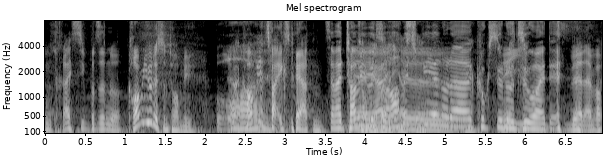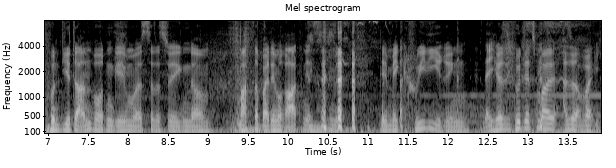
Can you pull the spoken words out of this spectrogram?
30 Prozent nur. Komm, Judith und Tommy. Ja, komm, ihr zwei Experten. Sag mal, Tommy, Ja, willst du auch mitspielen oder guckst du nur Nee. zu heute? Ich werde einfach fundierte Antworten geben, weißt du, deswegen da macht er bei dem Raten jetzt nicht mit. Der McCready-Ring. Ich, weiß, ich würde jetzt mal, also, aber ich,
